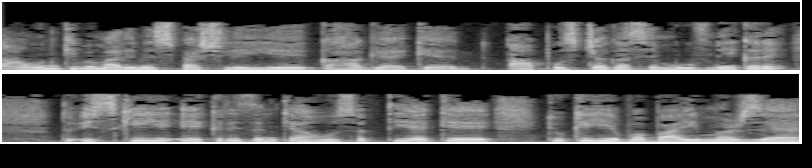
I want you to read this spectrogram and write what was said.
تعاون کی بیماری میں اسپیشلی یہ کہا گیا ہے کہ آپ اس جگہ سے موو نہیں کریں تو اس کی ایک ریزن کیا ہو سکتی ہے کہ کیونکہ یہ وبائی مرض ہے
